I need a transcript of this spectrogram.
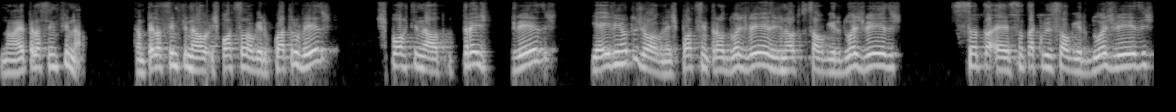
não é pela semifinal. Então, pela semifinal, Esporte Salgueiro quatro vezes, Esporte Náutico três vezes, e aí vem outros jogos, né? Esporte Central duas vezes, Náutico Salgueiro duas vezes, Santa, é, Santa Cruz Salgueiro duas vezes,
